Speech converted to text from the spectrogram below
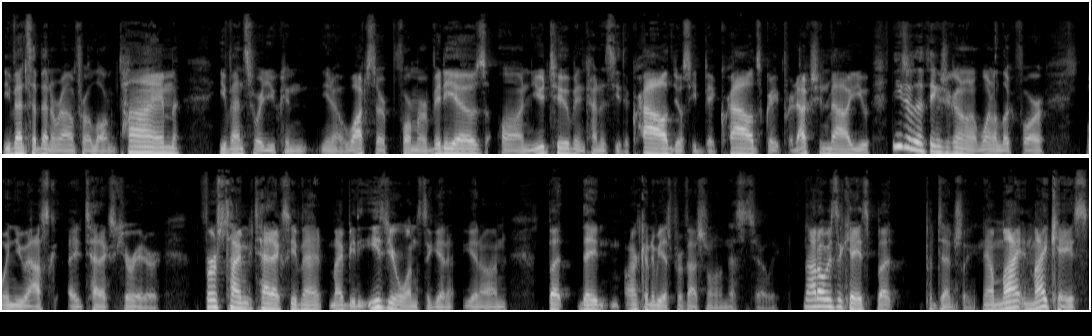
events that have been around for a long time, events where you can you know watch their former videos on YouTube and kind of see the crowd. You'll see big crowds, great production value. These are the things you're going to want to look for when you ask a TEDx curator. First time TEDx event might be the easier ones to get get on, but they aren't going to be as professional necessarily. Not always the case, but potentially. Now, my in my case,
